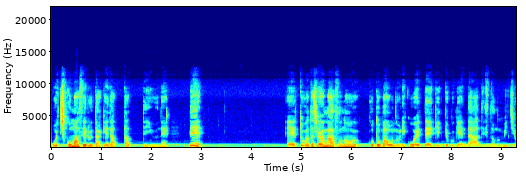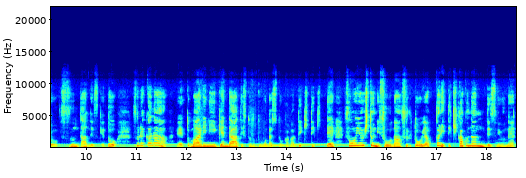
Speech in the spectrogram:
落ち込ませるだけだったっていうね。で、えっ、ー、と、私はまあその言葉を乗り越えて結局現代アーティストの道を進んだんですけど、それから、えっ、ー、と、周りに現代アーティストの友達とかができてきて、そういう人に相談すると、やっぱり的確なんですよね。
